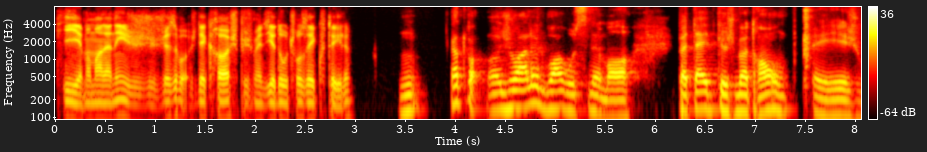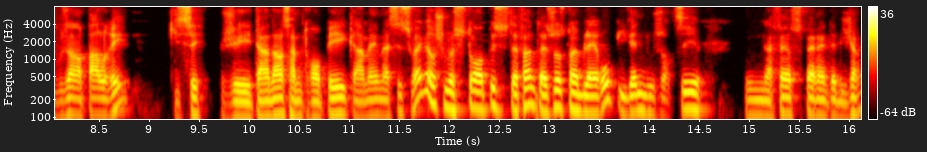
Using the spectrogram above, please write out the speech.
Puis à un moment donné, je, je sais pas, je décroche, puis je me dis, il y a d'autres choses à écouter. Là. Hmm. En tout cas, euh, je vais aller le voir au cinéma. Peut-être que je me trompe et je vous en parlerai. Qui sait? J'ai tendance à me tromper quand même assez souvent. Quand je me suis trompé sur Stéphane, t'as sûr que c'est un blaireau, puis il vient de nous sortir une affaire super intelligente.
